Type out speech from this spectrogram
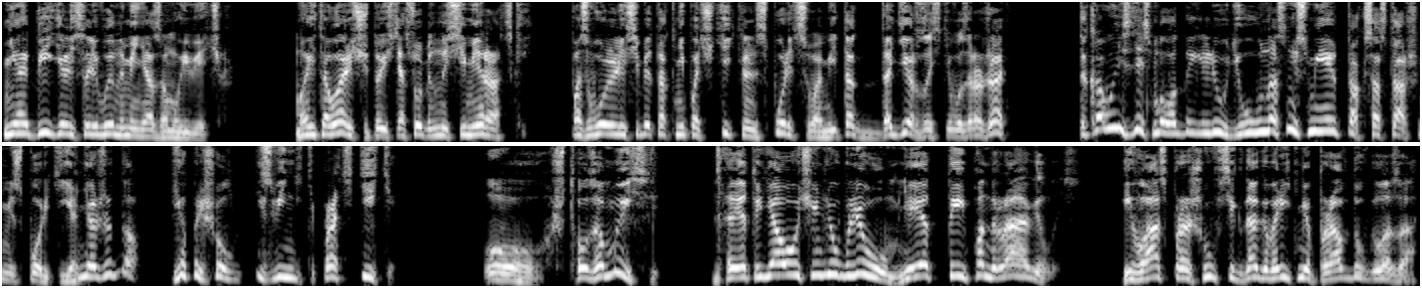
не обиделись ли вы на меня за мой вечер. Мои товарищи, то есть особенно Семирадский, позволили себе так непочтительно спорить с вами и так до дерзости возражать. Таковы здесь молодые люди, у нас не смеют так со старшими спорить, я не ожидал. Я пришел, извините, простите. О, что за мысль! Да это я очень люблю, мне это и понравилось. И вас прошу всегда говорить мне правду в глаза,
